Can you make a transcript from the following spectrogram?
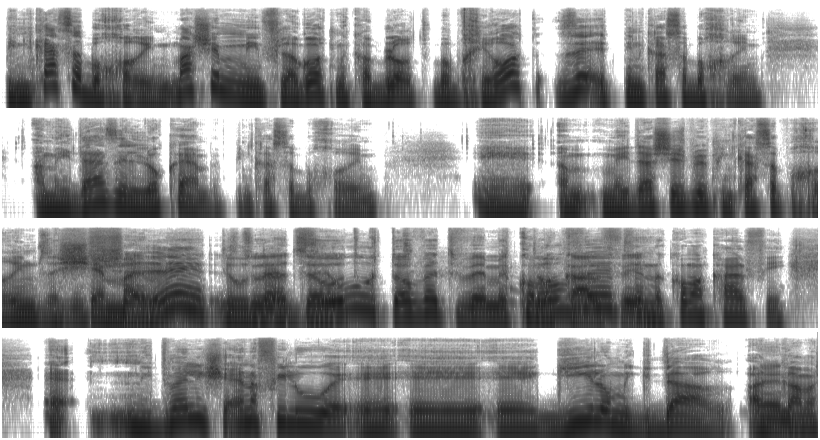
פנקס הבוחרים, מה שמפלגות מקבלות בבחירות, זה את פנקס הבוחרים. המידע הזה לא קיים בפנקס הבוחרים. אה, המידע שיש בפנקס הבוחרים זה שם מלא, תעודת זהות, כתובת ומקום כתובת הקלפי. ומקום הקלפי. אה, נדמה לי שאין אפילו אה, גיל או מגדר, עד כמה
